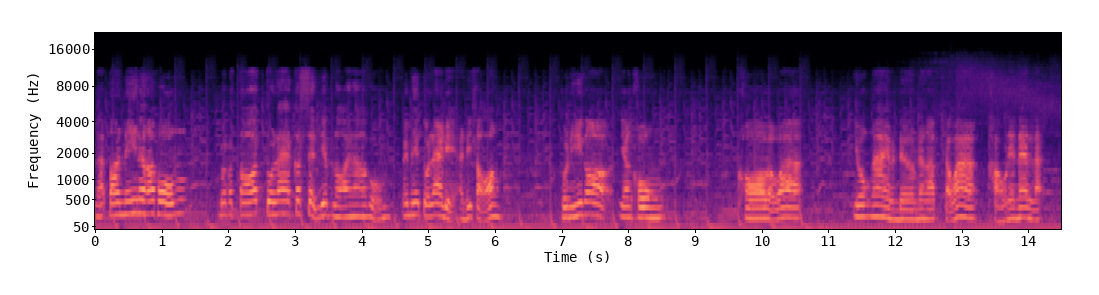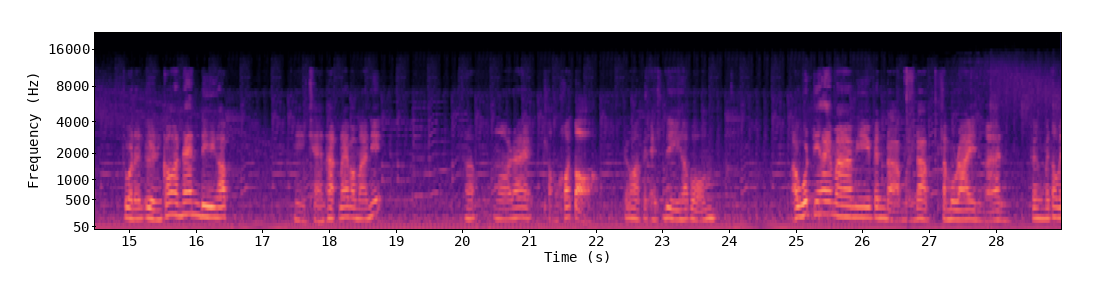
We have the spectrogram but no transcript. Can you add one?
และตอนนี้นะครับผมบาบาตอสตัวแรกก็เสร็จเรียบร้อยแล้วครับผมเอ้ยไม่ใช่ตัวแรกดิอันที่สองตัวนี้ก็ยังคงคอแบบว่าโยกง่ายเหมือนเดิมนะครับ แต่ว่า เขาเนี่ยแน่นละส่วนอื่นๆก็แน่นดีครับนี่แขนหักได้ประมาณนี้ครับงอได้สองข้อต่อเรียกว่าเป็น SD ครับผม อาวุธที่ให้มามีเป็นดาบเหมือนดาบซามูไรหนึ่งอัน ซึ่งไม่ต้องไป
